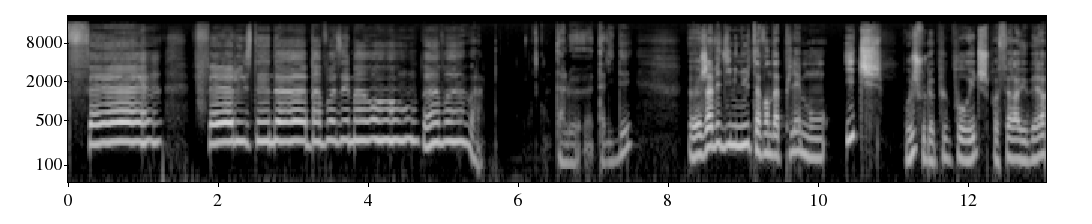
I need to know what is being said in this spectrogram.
fait Fais du stand-up, parfois c'est marrant, Voilà. T'as l'idée. Euh, J'avais 10 minutes avant d'appeler mon Hitch. Oui, je suis le plus pour Hitch, je préfère à Uber.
